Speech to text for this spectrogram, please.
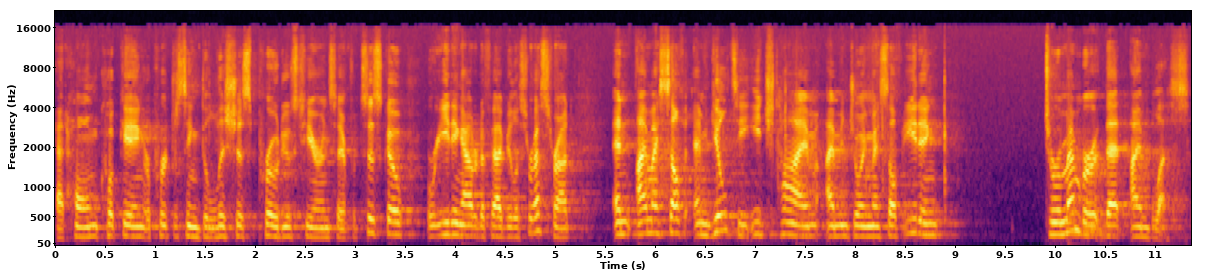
at home cooking or purchasing delicious produce here in San Francisco or eating out at a fabulous restaurant. And I myself am guilty each time I'm enjoying myself eating to remember that I'm blessed.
